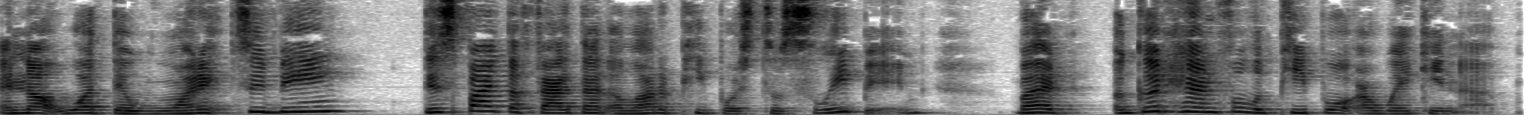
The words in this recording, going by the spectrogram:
and not what they want it to be, despite the fact that a lot of people are still sleeping. But a good handful of people are waking up.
